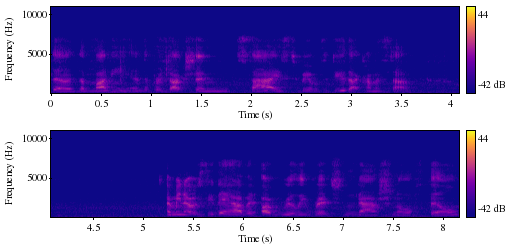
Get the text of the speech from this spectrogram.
the the money and the production size to be able to do that kind of stuff. I mean, obviously they have a, really rich national film,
